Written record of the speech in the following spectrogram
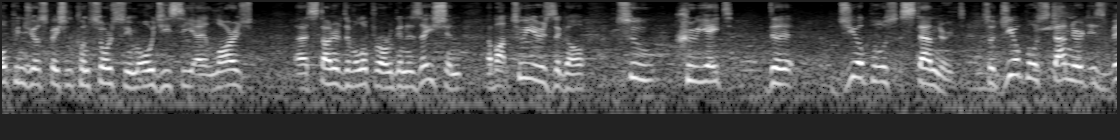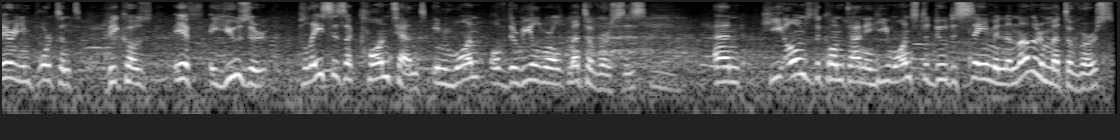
Open Geospatial Consortium, OGC, a large uh, standard developer organization, about two years ago to create the GeoPose standard. So GeoPose standard is very important because if a user places a content in one of the real world metaverses, and he owns the content and he wants to do the same in another metaverse,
